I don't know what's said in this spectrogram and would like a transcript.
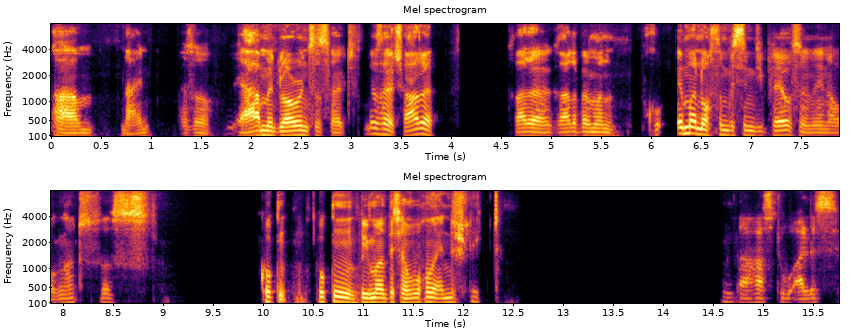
Ähm, nein, also ja, mit Lawrence ist halt, ist halt schade. Gerade, gerade wenn man immer noch so ein bisschen die Playoffs in den Augen hat. Das gucken, gucken, wie man sich am Wochenende schlägt. Da hast du alles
